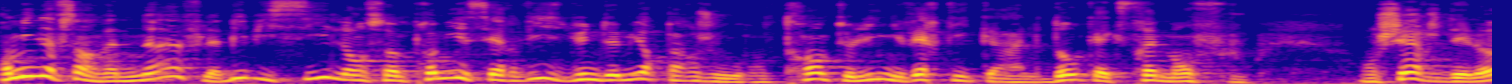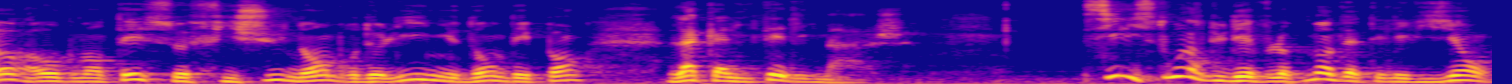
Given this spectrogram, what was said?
En 1929, la BBC lance un premier service d'une demi-heure par jour, en 30 lignes verticales, donc extrêmement flou. On cherche dès lors à augmenter ce fichu nombre de lignes dont dépend la qualité de l'image. Si l'histoire du développement de la télévision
